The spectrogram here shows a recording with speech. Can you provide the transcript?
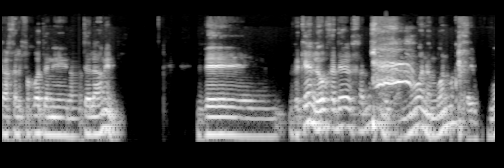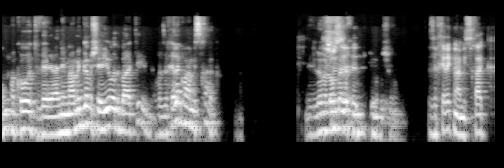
ככה לפחות אני נוטה להאמין. ו... וכן, לאורך הדרך, חד משמעית, המון המון מכות המון מכות, ואני מאמין גם שיהיו עוד בעתיד, אבל זה חלק מהמשחק. אני לא, לא זה, חלק מהמשחק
